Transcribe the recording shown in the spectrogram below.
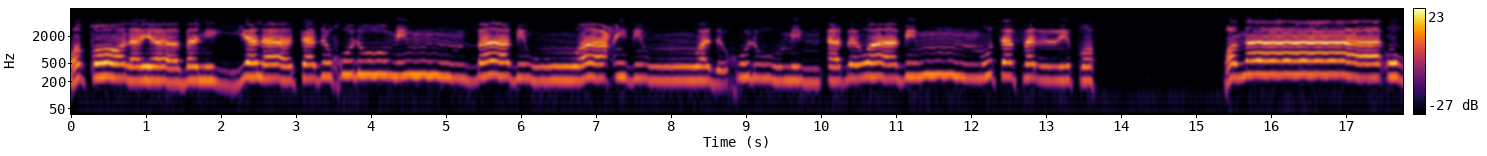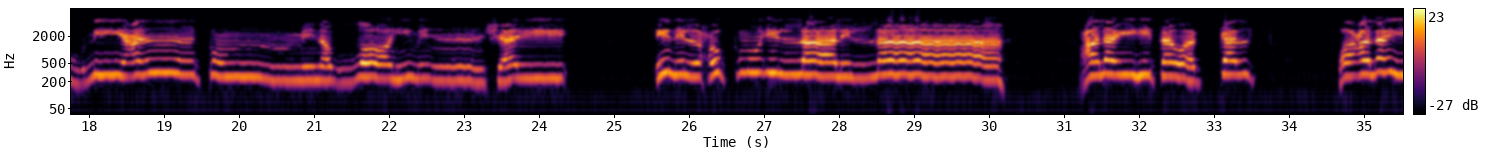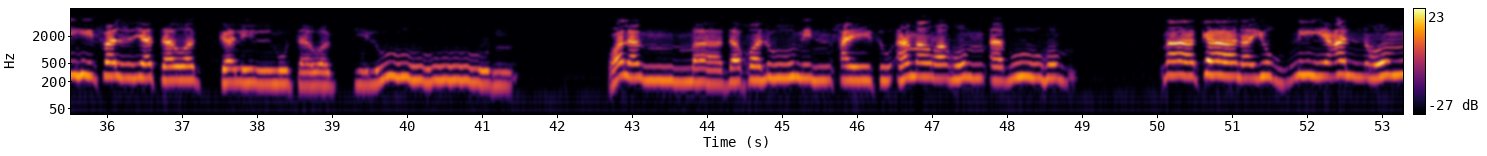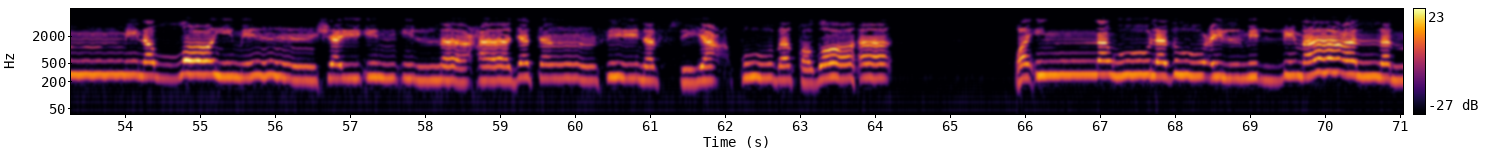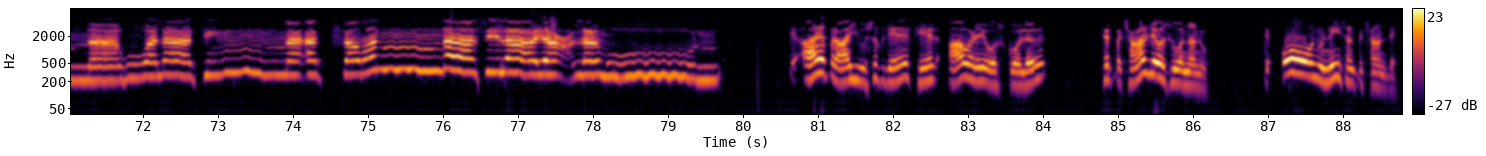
وَقَالَ يَا بَنِيَّ لَا تَدْخُلُوا مِن بَابٍ وَاحِدٍ وَادْخُلُوا مِنْ أَبْوَابٍ مُتَفَرِّقَةٍ. وَمَا أُغْنِي عَنكُم مِّنَ اللَّهِ مِن شَيْءٍ. إِنِ الْحُكْمُ إِلَّا لِلَّهِ. عَلَيْهِ تَوَكَّلْتُ وَعَلَيْهِ فَلْيَتَوَكَّلِ الْمُتَوَكِّلُونَ. وَلَمَّا دَخَلُوا مِنْ حَيْثُ أَمَرَهُمْ أَبُوهُمْ مَا كَانَ يُغْنِي عَنْهُمْ مِنَ اللَّهِ مِنْ شَيْءٍ إِلَّا حَاجَةً فِي نَفْسِ يَعْقُوبَ قَضَاهَا وَإِنَّهُ لَذُو عِلْمٍ لِمَا عَلَّمْنَاهُ وَلَكِنَّ أَكْثَرَ النَّاسِ لَا يَعْلَمُونَ ਤੇ ਆਏ ਭਰਾ ਯੂਸਫ ਦੇ ਫਿਰ ਆ ਵੜੇ ਉਸ ਕੋਲ ਫਿਰ ਪਛਾਣ ਲਿਓ ਸੂ ਉਹਨਾਂ ਨੂੰ ਤੇ ਉਹ ਉਹਨੂੰ ਨਹੀਂ ਸਨ ਪਛਾਣਦੇ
